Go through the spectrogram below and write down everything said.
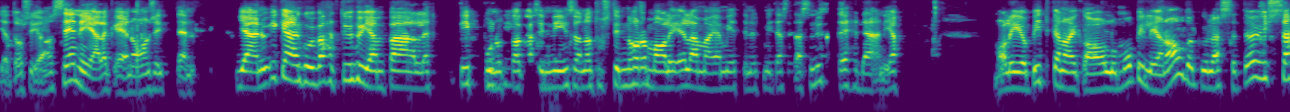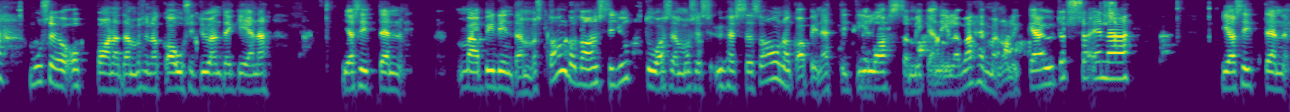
Ja tosiaan sen jälkeen on sitten jäänyt ikään kuin vähän tyhjän päälle, tippunut mm-hmm. takaisin niin sanotusti normaali elämään ja miettinyt, mitä tässä nyt tehdään. Ja Mä olin jo pitkän aikaa ollut Mobilian autokylässä töissä museooppaana tämmöisenä kausityöntekijänä. Ja sitten mä pidin tämmöistä tankotanssijuttua semmoisessa yhdessä saunakabinettitilassa, mikä niillä vähemmän oli käytössä enää. Ja sitten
